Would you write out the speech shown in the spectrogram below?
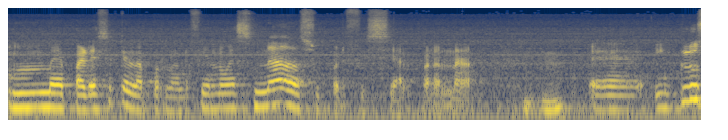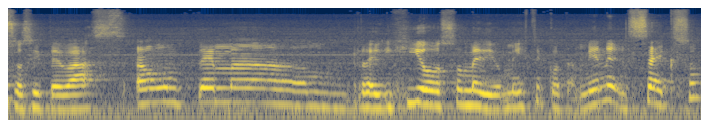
me parece que la pornografía no es nada superficial, para nada. Eh, incluso si te vas a un tema religioso, medio místico, también el sexo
